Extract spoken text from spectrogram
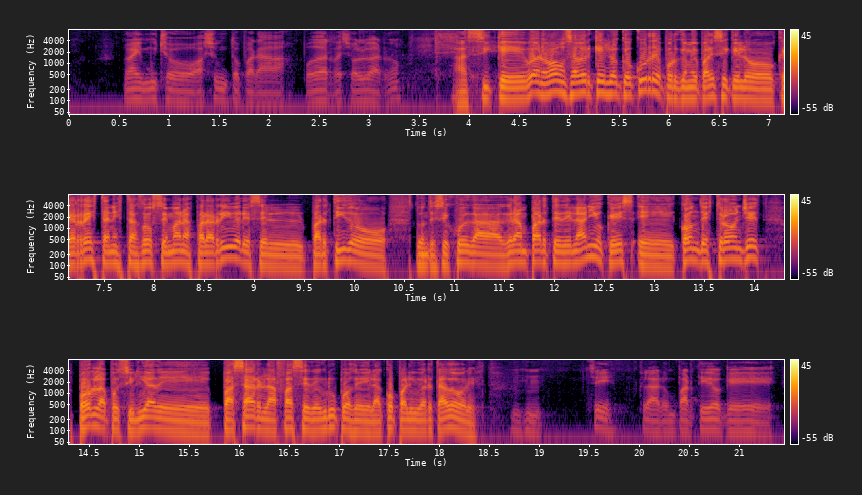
no hay mucho asunto para poder resolver, ¿no? Así que bueno, vamos a ver qué es lo que ocurre porque me parece que lo que resta en estas dos semanas para River es el partido donde se juega gran parte del año, que es eh, con The Strongest por la posibilidad de pasar la fase de grupos de la Copa Libertadores. Sí, claro, un partido que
